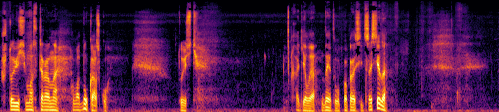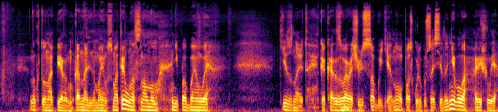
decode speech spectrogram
что весьма странно, в одну каску. То есть, хотел я до этого попросить соседа, ну, кто на первом канале на моем смотрел, на основном, не по BMW, те знают, как разворачивались события. Но поскольку соседа не было, решил я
